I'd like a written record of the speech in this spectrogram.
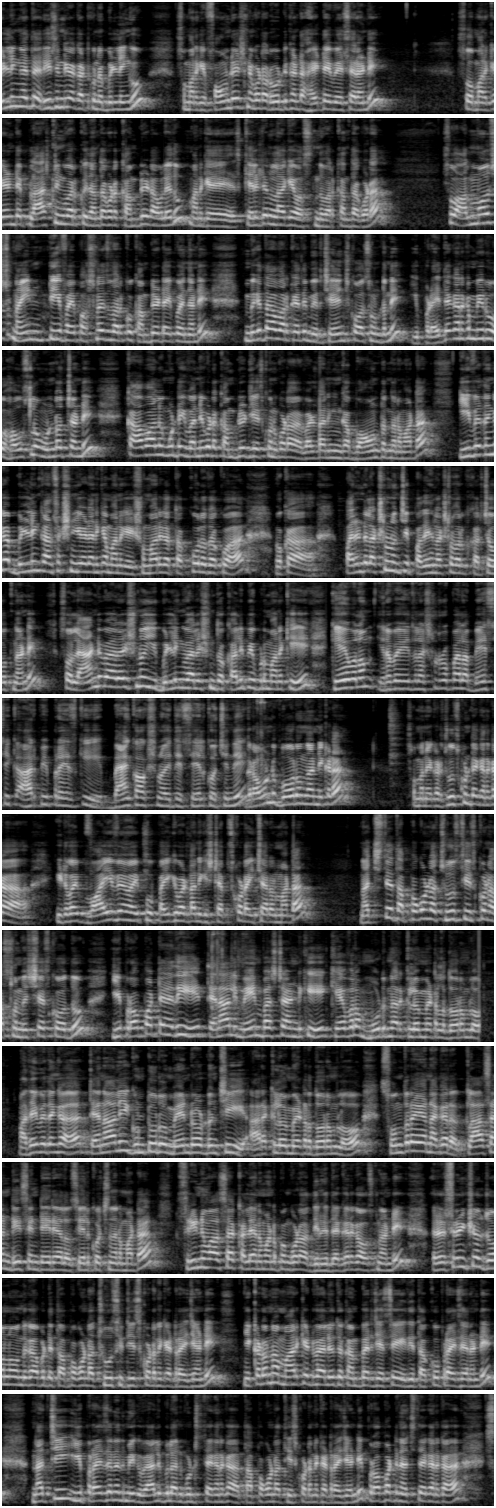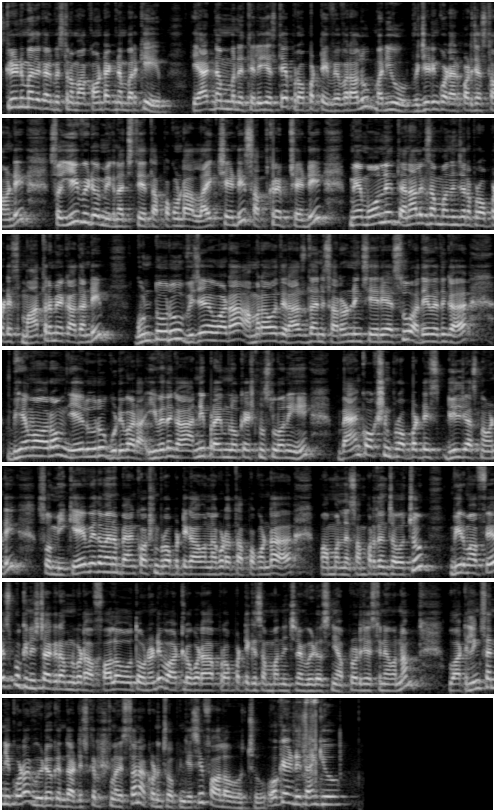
బిల్డింగ్ అయితే రీసెంట్గా కట్టుకున్న బిల్డింగు. సో మనకి ఫౌండేషన్ కూడా రోడ్డు కంటే హైటే వేశారండి. సో మనకేంటంటే ప్లాస్టింగ్ వర్క్ ఇదంతా కూడా కంప్లీట్ అవ్వలేదు. మనకి స్కెలిటన్ లాగే వస్తుంది వర్క్ అంతా కూడా. So almost ninety five percentage వరకు కంప్లీట్ అయిపోయిందండి. మిగతా వర్క్ అయితే మీరు చేయించుకోవాల్సి ఉంటుంది. ఇప్పుడైతే కనుక మీరు హౌస్లో ఉండొచ్చండి. కావాలనుకుంటే ఇవన్నీ కూడా కంప్లీట్ చేసుకొని కూడా వెళ్ళడానికి ఇంకా బాగుంటుందన్నమాట. ఈ విధంగా బిల్డింగ్ కన్స్ట్రక్షన్ చేయడానికి మనకి సుమారుగా తక్కువలో తక్కువ ఒక పన్నెండు లక్షల నుంచి పదిహేను లక్షల వరకు ఖర్చు అవుతుందండి. సో ల్యాండ్ వాల్యుయేషన్ ఈ బిల్డింగ్ వాల్యుయేషన్తో కలిపి ఇప్పుడు మనకి కేవలం ఇరవై ఐదు లక్షల రూపాయల బేసిక్ ఆర్పీ ప్రైస్కి బ్యాంక్ ఆప్షన్లో అయితే సేల్కి వచ్చింది. గ్రౌండ్ బోర్ ఉందండి ఇక్కడ. సో మనం ఇక్కడ చూసుకుంటే కనుక ఇటువైపు వాయువ్యం వైపు పైకి వెళ్ళడానికి స్టెప్స్ కూడా ఇచ్చారనమాట నచ్చితే తప్పకుండా చూసి తీసుకొని అసలు మిస్ చేసుకోవద్దు. ఈ ప్రాపర్టీ అనేది తెనాలి మెయిన్ బస్ స్టాండ్కి కేవలం మూడున్నర కిలోమీటర్ల దూరంలో అదేవిధంగా తెనాలి గుంటూరు మెయిన్ రోడ్ నుంచి అర కిలోమీటర్ దూరంలో Sundarayya Nagar class and decent ఏరియాలో సేల్కి వచ్చిందనమాట శ్రీనివాస కళ్యాణ మండపం కూడా దీనికి దగ్గరగా వస్తుందండి. రెసిడెన్షియల్ జోన్లో ఉంది కాబట్టి తప్పకుండా చూసి తీసుకోవడానికి ట్రై చేయండి. ఇక్కడ ఉన్న మార్కెట్ వాల్యూతో కంపేర్ చేస్తే ఇది తక్కువ ప్రైస్ ఏనండి నచ్చి ఈ ప్రైస్ అనేది మీకు వాల్యుబుల్ అనుకుంటే కనుక తప్పకుండా తీసుకోవడానికి ట్రై చేయండి. ప్రాపర్టీ నచ్చితే కనుక స్క్రీన్ మీద కనిపిస్తున్న మా కాంటాక్ట్ నెంబర్కి యాడ్ నెంబర్ని తెలియజేస్తే ప్రాపర్టీ వివరాలు మరియు విజిటింగ్ కూడా ఏర్పాటు చేస్తామండి. సో ఈ వీడియో మీకు నచ్చితే తప్పకుండా లైక్ చేయండి సబ్స్క్రైబ్ చేయండి. మేము ఓన్లీ తెనాలికి సంబంధించిన ప్రాపర్టీస్ మాత్రమే కాదండి. గుంటూరు విజయవాడ అమరావతి రాజధాని సరౌండింగ్స్ ఏరియాస్ అదేవిధంగా భీమవరం ఏలూరు గుడివాడ ఈ విధంగా అన్ని ప్రైమ్ లొకేషన్స్లోని బ్యాంక్ ఆప్షన్ ప్రాపర్టీస్ డీల్ చేస్తున్నామండి. సో మీకు ఏ విధమైన బ్యాంక్ ఆప్షన్ ప్రాపర్టీ కావాలన్నా కూడా తప్పకుండా మమ్మల్ని సంప్రదించవచ్చు. మీరు మా ఫేస్బుక్ ఇన్స్టాగ్రామ్ను కూడా ఫాలో అవుతూ ఉండండి. వాటిలో కూడా ప్రాపర్టీకి సంబంధించిన వీడియోస్ని అప్లోడ్ చేస్తూనే ఉన్నాం. వాటి లింక్స్ అన్ని కూడా వీడియో కింద డిస్క్రిప్షన్లో ఇస్తాను. అక్కడ నుంచి ఓపెన్ చేసి ఫాలో అవ్వచ్చు. ఓకే అండి. Thank you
